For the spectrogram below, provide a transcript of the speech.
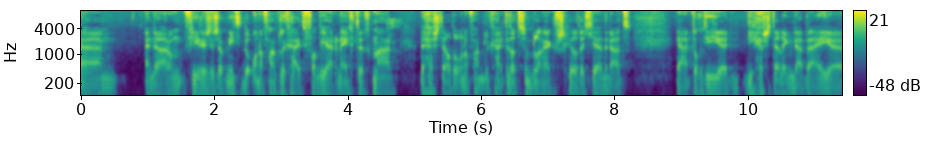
Um, en daarom vieren ze dus ook niet de onafhankelijkheid van de jaren 90, maar de herstelde onafhankelijkheid. En dat is een belangrijk verschil dat je inderdaad ja, toch die, uh, die herstelling daarbij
